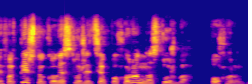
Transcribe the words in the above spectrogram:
Е, Фактично, коли служиться похоронна служба, похорон,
